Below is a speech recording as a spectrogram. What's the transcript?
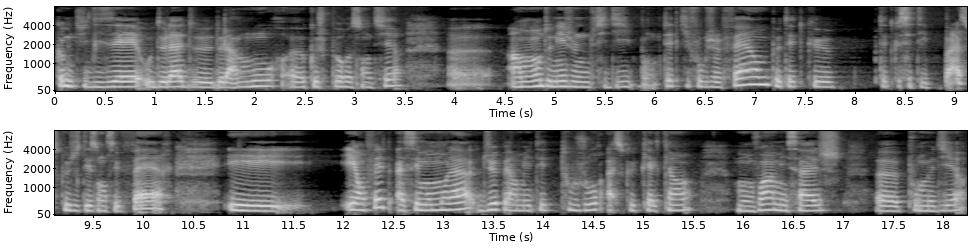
comme tu disais, au-delà de, de l'amour euh, que je peux ressentir. à un moment donné, je me suis dit bon, peut-être qu'il faut que je ferme, peut-être que peut-être c'était pas ce que j'étais censée faire et et en fait, à ces moments-là, Dieu permettait toujours à ce que quelqu'un m'envoie un message pour me dire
